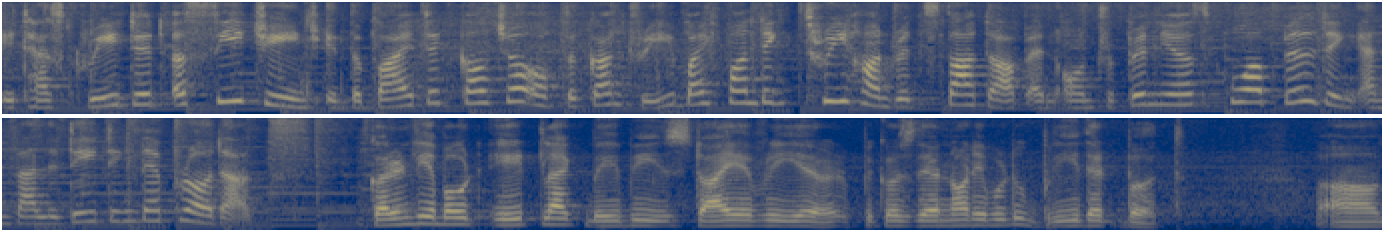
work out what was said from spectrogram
It has created a sea change in the biotech culture of the country by funding 300 startup and entrepreneurs who are building and validating their products. Currently about 8 lakh babies die every year because they are not able to breathe at birth. Uh,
